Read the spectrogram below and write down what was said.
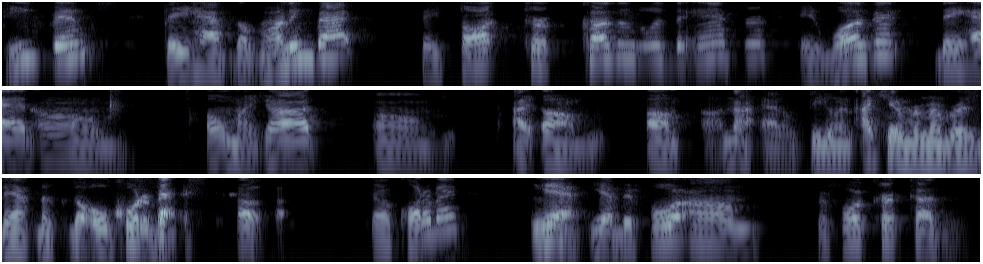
defense, they have the running back, they thought Kirk Cousins was the answer. It wasn't. They had um oh my god. Um I um um uh, not Adam Thielen. I can't remember his damn the, the old quarterback. Oh uh, the quarterback? Yeah, yeah, before um before Kirk Cousins.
